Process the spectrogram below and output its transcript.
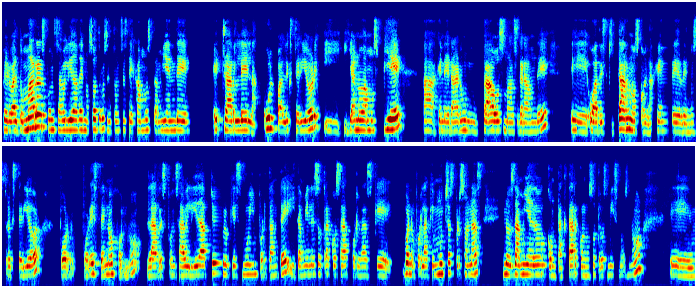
pero al tomar responsabilidad de nosotros, entonces dejamos también de echarle la culpa al exterior y, ya no damos pie a generar un caos más grande eh, o a desquitarnos con la gente de nuestro exterior por, por este enojo, ¿no? La responsabilidad yo creo que es muy importante y también es otra cosa por las que, bueno, por la que muchas personas nos da miedo contactar con nosotros mismos, ¿no? Eh,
